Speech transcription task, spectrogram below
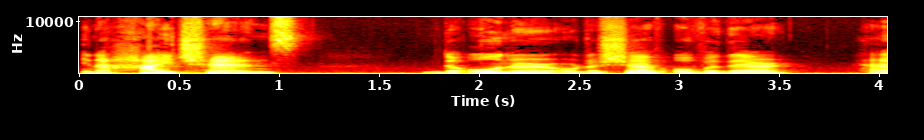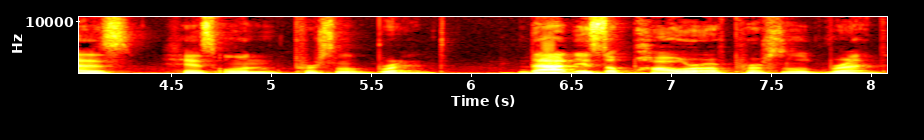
in a high chance, the owner or the chef over there has his own personal brand. That is the power of personal brand.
